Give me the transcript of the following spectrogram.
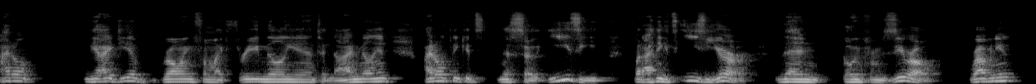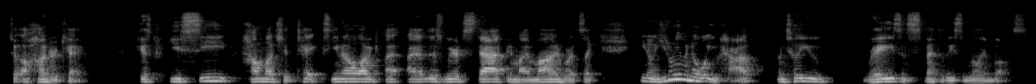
I don't the idea of growing from like 3 million to 9 million, I don't think it's necessarily easy, but I think it's easier than going from zero revenue to 100K because you see how much it takes. You know, I, I have this weird stat in my mind where it's like, you know, you don't even know what you have until you raise and spent at least a million bucks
